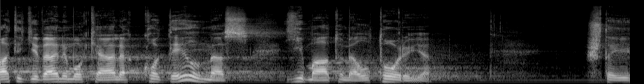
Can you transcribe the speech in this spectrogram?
patį gyvenimo kelią, kodėl mes jį matome altoriuje. Štai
